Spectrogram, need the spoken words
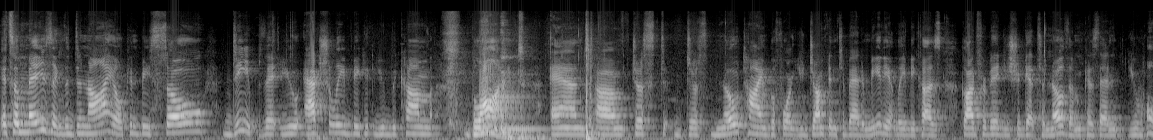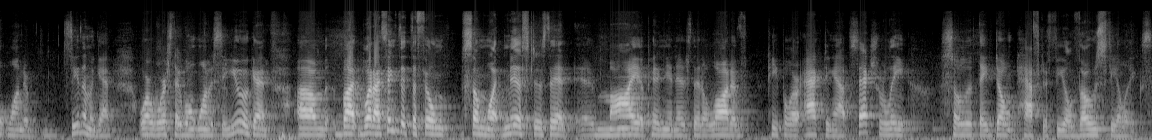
it's amazing. The denial can be so deep that you actually be, you become blind and um, just just no time before you jump into bed immediately because God forbid you should get to know them because then you won't want to see them again or worse they won't want to see you again. Um, but what I think that the film somewhat missed is that, in my opinion, is that a lot of people are acting out sexually so that they don't have to feel those feelings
